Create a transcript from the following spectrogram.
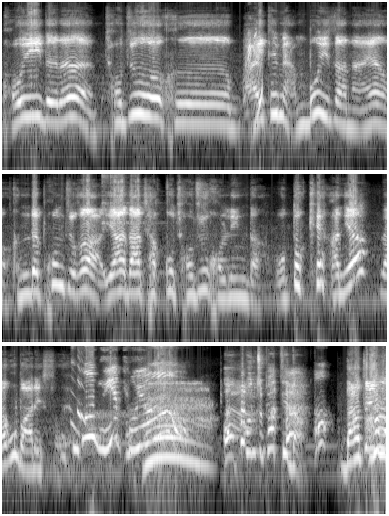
거위들은 저주 그 아이템이 안 보이잖아요. 근데 폰주가 야 나 자꾸 저주 걸린다. 어떻게 하냐? 라고 말했어요. 어 폰즈 파티다. 낮에는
